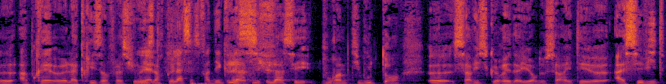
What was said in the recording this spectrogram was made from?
euh, après euh, la crise inflationniste. Oui, alors que là, ça sera dégressif. Là, c'est pour un petit bout de temps. ça risquerait d'ailleurs de s'arrêter assez vite.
